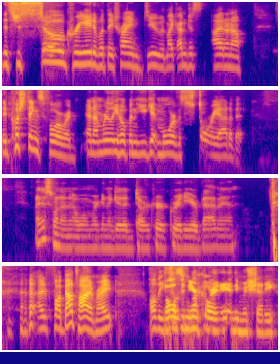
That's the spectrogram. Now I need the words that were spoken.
it's just so creative what they try and do. And like I'm just I don't know. They push things forward, and I'm really hoping that you get more of a story out of it. I just want to know when we're gonna get a darker, grittier Batman. About time, right? All these Balls in your court, Andy Machete.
